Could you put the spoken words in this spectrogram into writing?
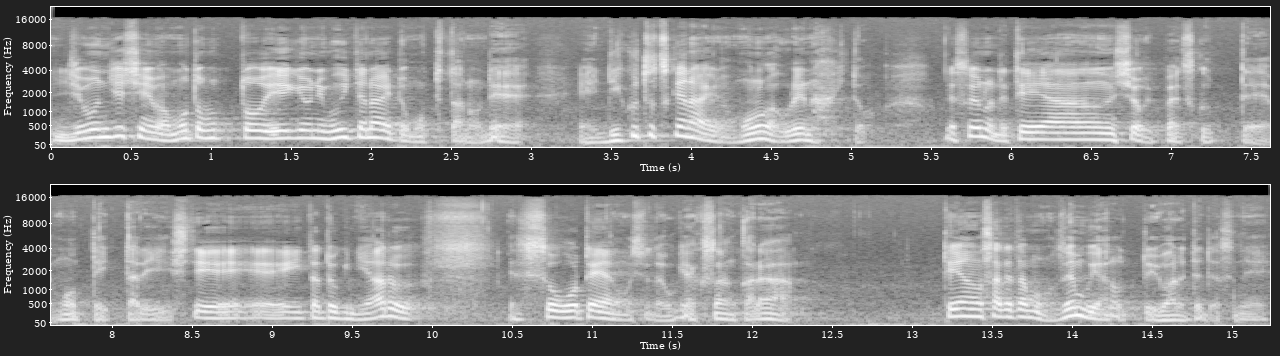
自分自身はもともと営業に向いてないと思ってたので理屈つけないと物が売れないと。でそういうので提案書をいっぱい作って持っていったりしていた時にある総合提案をしてたお客さんから提案されたものを全部やろうって言われてですね、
